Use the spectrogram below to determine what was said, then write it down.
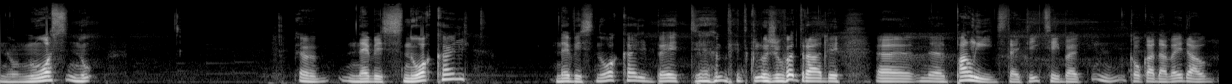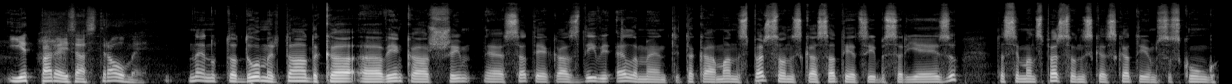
nu, nos, nu, uh, nevis nokaļ, nevis nokaļ, bet, bet gluži otrādi uh, palīdz tai ticībai kaut kādā veidā iet pareizā straumē. Nē, nu tā doma ir tāda, ka uh, vienkārši uh, satiekās divi elementi, tā kā manas personiskās attiecības ar Jēzu, tas ir mans personiskais skatījums uz kungu,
